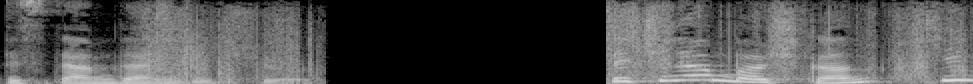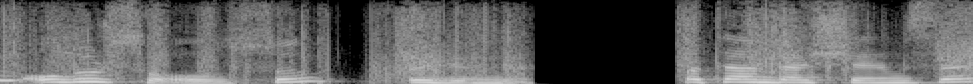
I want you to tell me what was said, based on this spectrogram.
sistemden geçiyor. Seçilen başkan kim olursa olsun ölümlü. Vatandaşlarımıza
